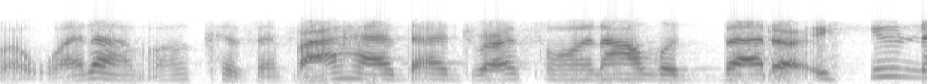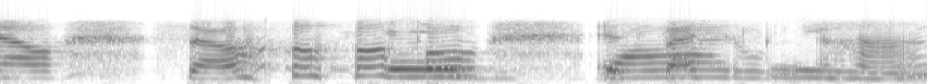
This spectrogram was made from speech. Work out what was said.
but whatever. Because if I had that dress on, I look better, you know. So especially, Exactly. uh-huh.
